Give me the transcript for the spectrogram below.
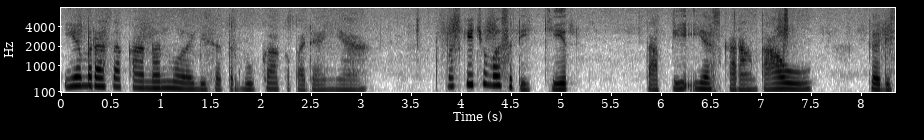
ia merasa kanon mulai bisa terbuka kepadanya. Meski cuma sedikit, tapi ia sekarang tahu gadis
